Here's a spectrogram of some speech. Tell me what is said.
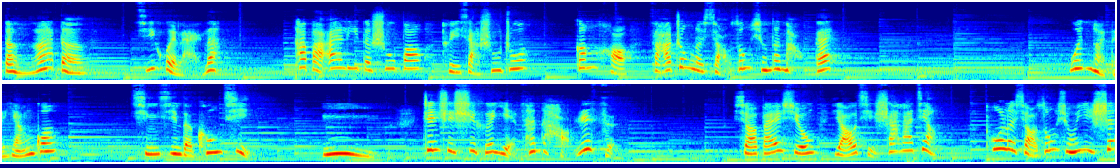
等啊等，机会来了，他把艾丽的书包推下书桌，刚好砸中了小棕熊的脑袋。温暖的阳光，清新的空气。嗯，真是适合野餐的好日子。小白熊舀起沙拉酱，泼了小棕熊一身。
